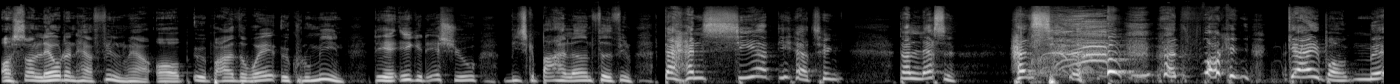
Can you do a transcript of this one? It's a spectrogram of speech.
og så lave den her film her, og by the way, økonomien, det er ikke et issue, vi skal bare have lavet en fed film. Da han siger de her ting, der Lasse, han, han fucking gaber med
